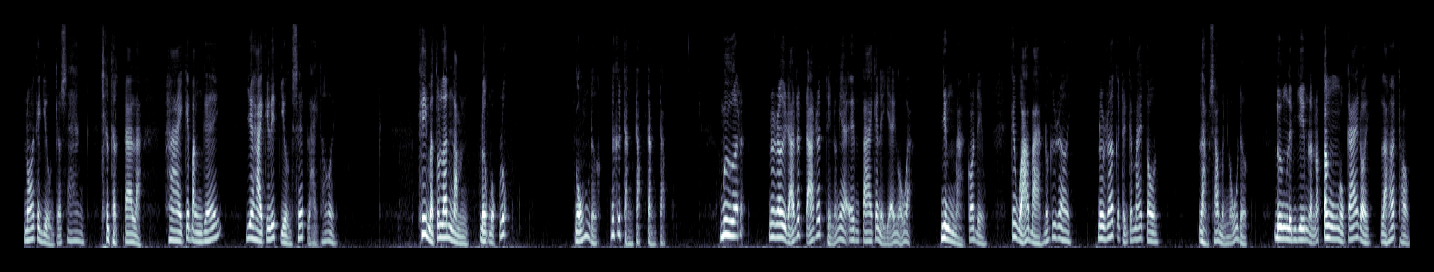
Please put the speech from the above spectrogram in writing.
Nói cái giường cho sang. Chứ thật ra là hai cái băng ghế với hai cái clip giường xếp lại thôi. Khi mà tôi lên nằm được một lúc, ngủ không được, nó cứ trằn trọc trằn trọc. Mưa đó, nó rơi rã rít rã rít thì nó nghe êm tai, cái này dễ ngủ à. Nhưng mà có điều, cái quả bàn nó cứ rơi, nó rớt ở trên cái mái tôn. Làm sao mình ngủ được? Đương lim diêm là nó tân một cái rồi là hết hồn.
